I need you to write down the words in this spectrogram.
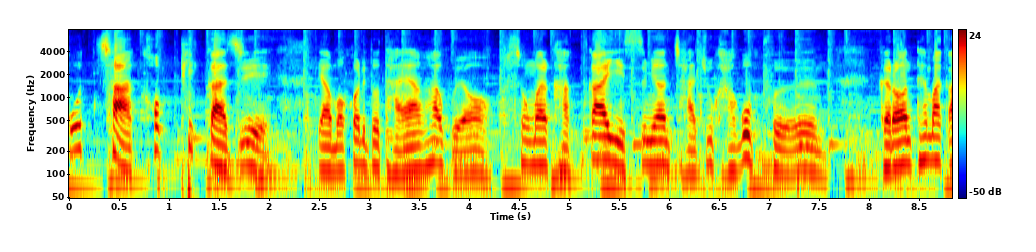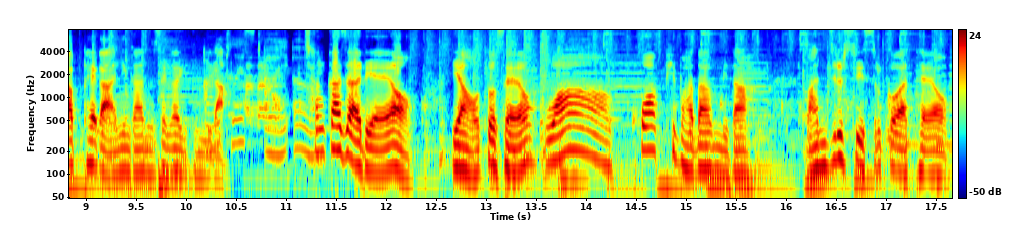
꽃차, 커피까지 야 먹거리도 다양하고요. 정말 가까이 있으면 자주 가고픈 그런 테마 카페가 아닌가 하는 생각이 듭니다. 창가 자리예요. 야 어떠세요? 와 코앞이 바다입니다. 만질 수 있을 것 같아요.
